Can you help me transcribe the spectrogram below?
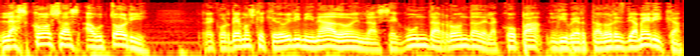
las cosas Autori. Recordemos que quedó eliminado en la segunda ronda de la Copa Libertadores de América,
